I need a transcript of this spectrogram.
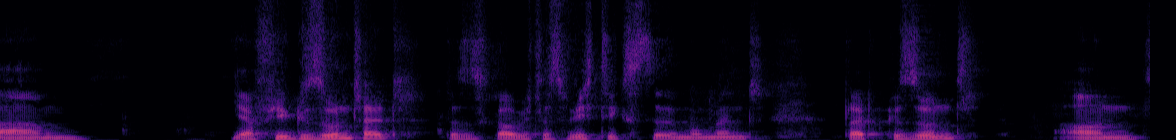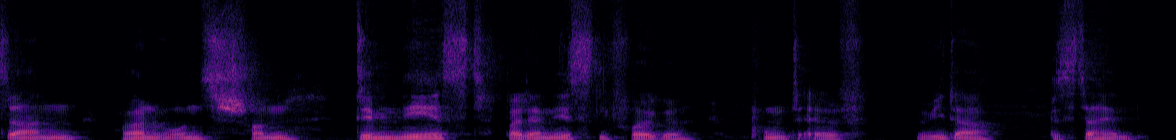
ähm, ja, viel Gesundheit. Das ist, glaube ich, das Wichtigste im Moment. Bleibt gesund und dann hören wir uns schon demnächst bei der nächsten Folge Punkt 11 wieder. Bis dahin.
